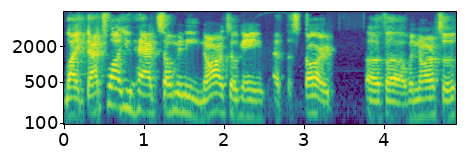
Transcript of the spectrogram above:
Like that's why you had so many Naruto games at the start of uh, when Naruto,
